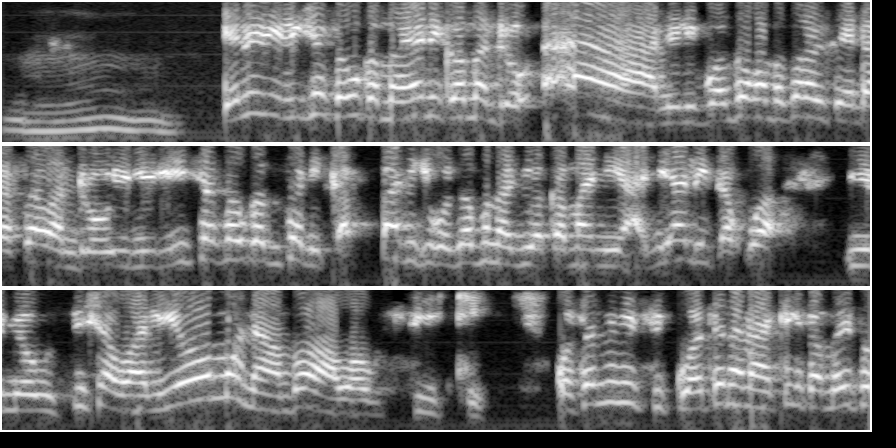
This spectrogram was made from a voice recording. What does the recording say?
Mm. yaani nilishasahau kama yani kama ndo ah, nilivyoambiwa kwamba swala litaenda sawa ndo nilishasahau kabisa nikapaniki kwa sababu najua kama ni ajali itakuwa imehusisha waliomo na ambao hawahusiki kwa sababu mimi sikuwa tena na akili kama hizo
